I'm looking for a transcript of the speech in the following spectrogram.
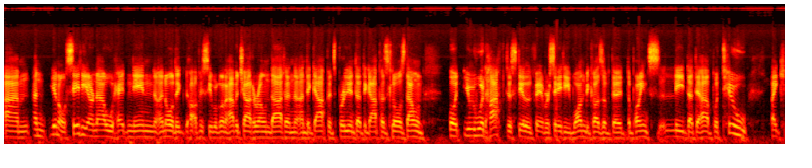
Um, and you know, City are now heading in. I know that obviously we're going to have a chat around that and, and the gap. It's brilliant that the gap has closed down, but you would have to still favour City. One because of the the points lead that they have, but two, like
